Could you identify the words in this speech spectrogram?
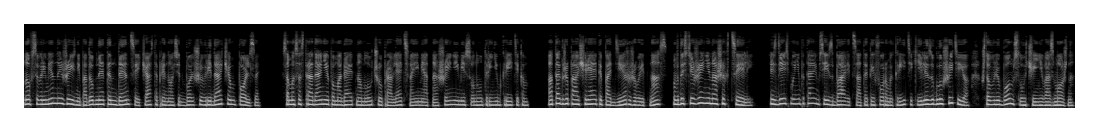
Но в современной жизни подобная тенденция часто приносит больше вреда, чем пользы. Самосострадание помогает нам лучше управлять своими отношениями с внутренним критиком, а также поощряет и поддерживает нас в достижении наших целей, Здесь мы не пытаемся избавиться от этой формы критики или заглушить ее, что в любом случае невозможно.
